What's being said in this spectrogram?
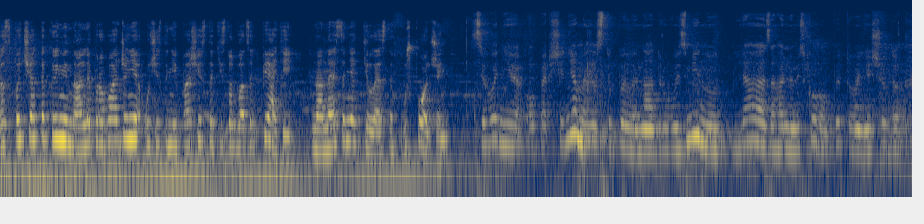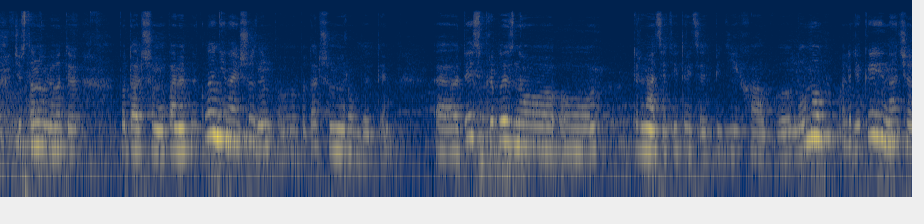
розпочато кримінальне провадження у частині першій статті 125 нанесення тілесних ушкоджень. Сьогодні о перші дня ми заступили на другу зміну для загальноміського опитування щодо чи встановлювати подальшому пам'ятник Леніна і що з ним подальшому робити. Е, Десь приблизно о 13.30 під'їхав Ломов, який почав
